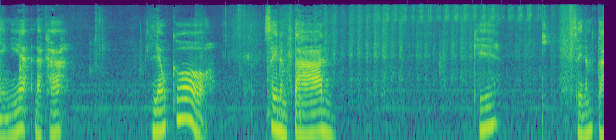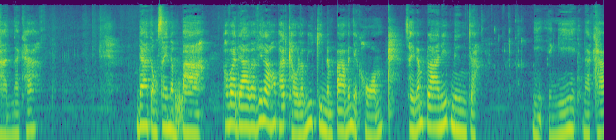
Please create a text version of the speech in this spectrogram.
อย่างเงี้ยนะคะ แล้วก็ใส่น้ำตาล โอเค ใส่น้ำตาลนะคะ ดาต้องใส่น้ำปลาเพราะว่าดาว่าเวลาเขาพัดเขาแล้วมีกินน้ำปลามันอยากหอม ใส่น้ำปลานิดนึงจ้ะนี่อย่างนี้นะคะ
